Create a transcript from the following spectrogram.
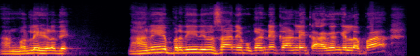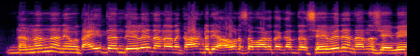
ನಾನು ಮೊದಲೇ ಹೇಳಿದೆ ನಾನೇ ಪ್ರತಿ ದಿವಸ ನಿಮ್ಮ ಕಣ್ಣೆ ಕಾಣ್ಲಿಕ್ಕೆ ಆಗಂಗಿಲ್ಲಪ್ಪ. ನನ್ನನ್ನು ನಿಮ್ಮ ತಾಯಿ ತಂದೆಯಲ್ಲೇ ನನ್ನನ್ನು ಕಾಣ್ರಿ, ಅವ್ರು ಸಹ ಮಾಡತಕ್ಕಂಥ ಸೇವೆನೇ ನನ್ನ ಸೇವೆ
